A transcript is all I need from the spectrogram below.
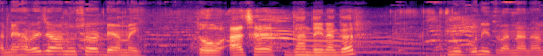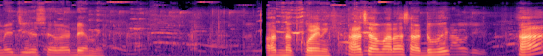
અને હવે જવાનું છે ડેમે તો આ છે ગાંધીનગરનું પુનિતવાના નામે જઈએ છીએ હવે ડેમે આ કોઈ નહીં. આ છે અમારા સાઢુભાઈ હા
